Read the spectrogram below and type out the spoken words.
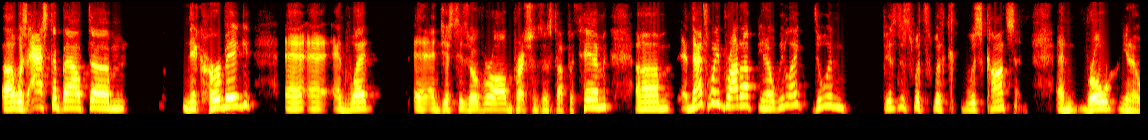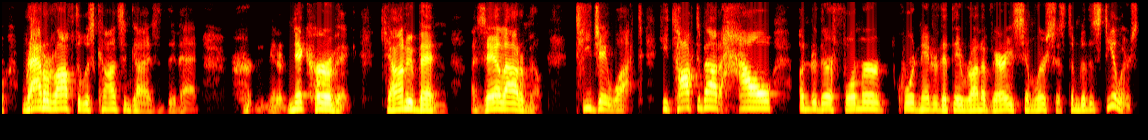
Uh, was asked about um, Nick Herbig and, and, and what and just his overall impressions and stuff with him. Um, and that's when he brought up, you know, we like doing business with with Wisconsin and rolled, you know, rattled off the Wisconsin guys that they've had. You know, Nick Herbig, Keeanu Benton, Isaiah Loudermilk, TJ Watt. He talked about how under their former coordinator that they run a very similar system to the Steelers.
